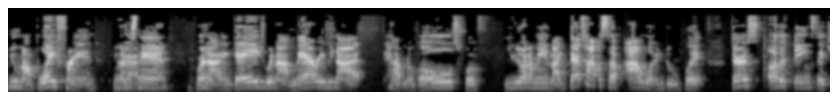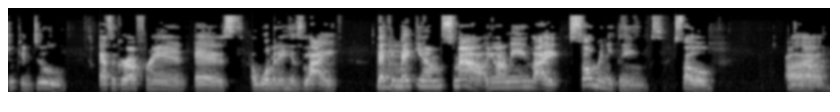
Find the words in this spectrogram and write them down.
you my boyfriend. You Gotcha. understand? We're not engaged. We're not married. We not have no goals for you know what I mean. Like that type of stuff I wouldn't do. But there's other things that you can do as a girlfriend, as a woman in his life that can Mhm. make him smile. You know what I mean? Like so many things. So. Uh, Okay.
